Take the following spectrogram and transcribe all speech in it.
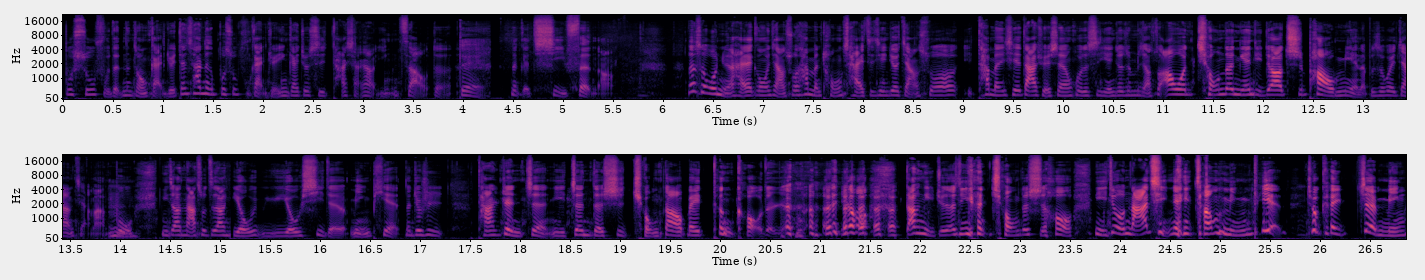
不舒服的那种感觉，但是他那个不舒服感觉应该就是他想要营造的对那个气氛哦。那时候我女儿还在跟我讲说，他们同才之间就讲说，他们一些大学生或者是研究生们讲说啊，我穷的年底都要吃泡面了，不是会这样讲吗？不，你只要拿出这张鱿鱼游戏的名片，那就是他认证你真的是穷到被烫口的人了。然后当你觉得你很穷的时候，你就拿起那张名片，就可以证明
